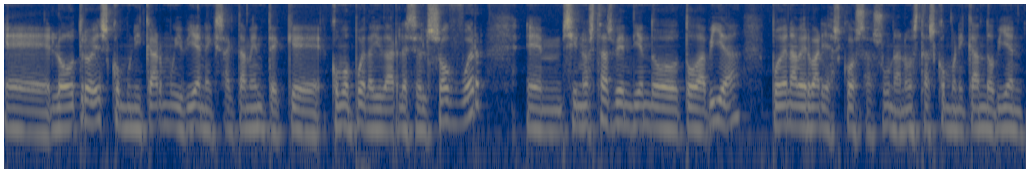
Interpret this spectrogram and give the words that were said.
Eh, lo otro es comunicar muy bien exactamente cómo puede ayudarles el software. Eh, si no estás vendiendo todavía, pueden haber varias cosas. Una, no estás comunicando bien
